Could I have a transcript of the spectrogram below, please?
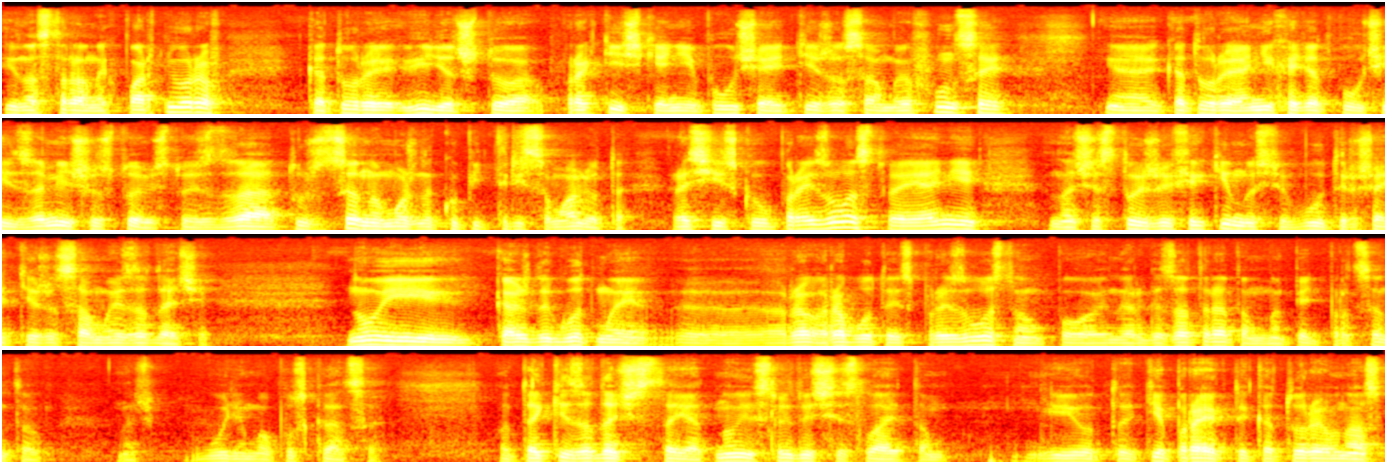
иностранных партнеров, которые видят, что практически они получают те же самые функции – Э, которые они хотят получить за меньшую стоимость. То есть за ту же цену можно купить три самолета российского производства, и они значит, с той же эффективностью будут решать те же самые задачи. Ну и каждый год мы, э, работая с производством по энергозатратам на 5%, значит, будем опускаться. Вот такие задачи стоят. Ну и следующий слайд там. И вот те проекты, которые у нас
